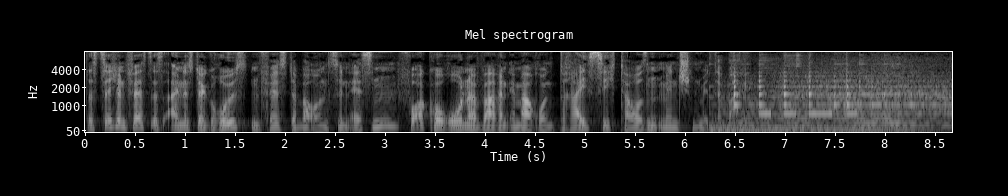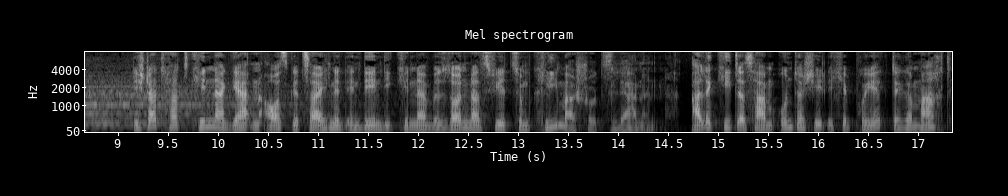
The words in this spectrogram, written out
Das Zechenfest ist eines der größten Feste bei uns in Essen. Vor Corona waren immer rund 30.000 Menschen mit dabei. Die Stadt hat Kindergärten ausgezeichnet, in denen die Kinder besonders viel zum Klimaschutz lernen. Alle Kitas haben unterschiedliche Projekte gemacht.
